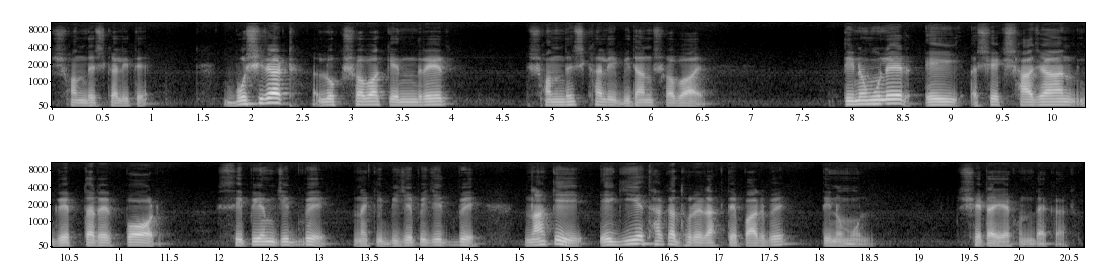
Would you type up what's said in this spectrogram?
সন্দেশখালিতে? বসিরহাট লোকসভা কেন্দ্রের সন্দেশখালী বিধানসভায় তৃণমূলের এই শেখ শাহজাহান গ্রেপ্তারের পর সিপিএম জিতবে নাকি বিজেপি জিতবে, নাকি এগিয়ে থাকা ধরে রাখতে পারবে তৃণমূল? সেটাই এখন দেখার।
